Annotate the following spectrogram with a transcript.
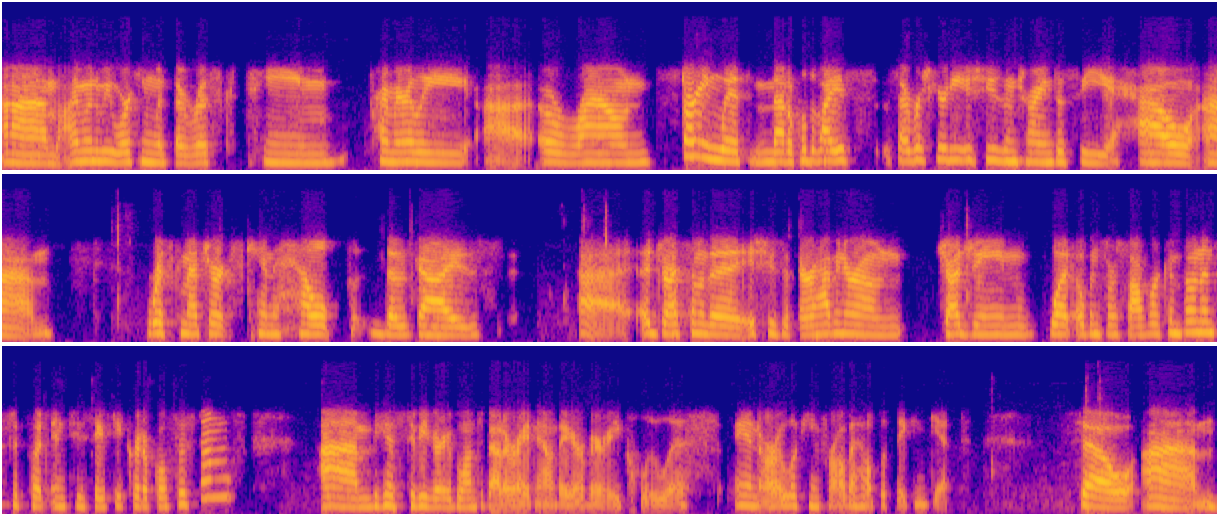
Um, I'm going to be working with the risk team primarily uh, around starting with medical device cybersecurity issues and trying to see how um, risk metrics can help those guys uh, address some of the issues that they're having around judging what open source software components to put into safety critical systems. Um, because to be very blunt about it right now, they are very clueless and are looking for all the help that they can get. So um,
